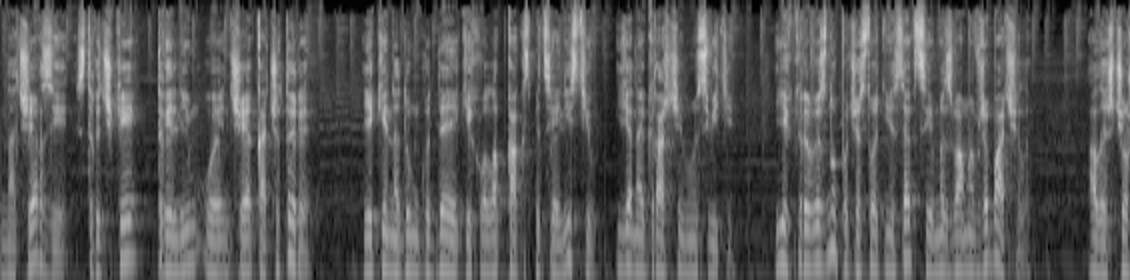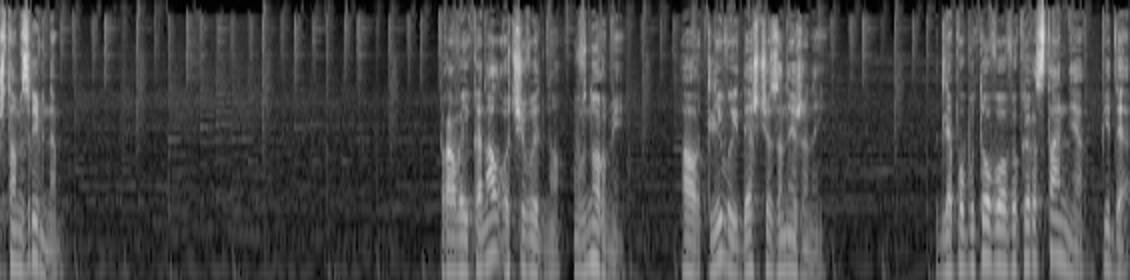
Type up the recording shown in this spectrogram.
На черзі стрічки Trilim UNC K4, які, на думку деяких у лапках спеціалістів, є найкращими у світі. Їх кривизну по частотній секції ми з вами вже бачили. Але що ж там з рівнем? Правий канал, очевидно, в нормі, а от лівий дещо занижений. Для побутового використання піде,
